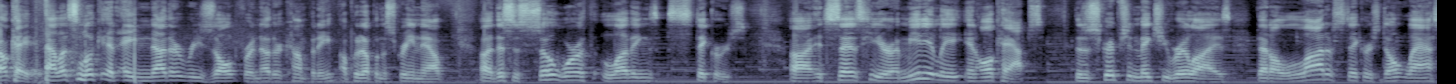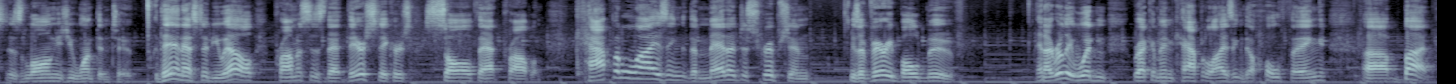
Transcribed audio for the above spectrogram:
Okay now let's look at another result for another company. I'll put it up on the screen now. Uh, this is So Worth Loving's stickers uh, it says here immediately in all caps the description makes you realize that a lot of stickers don't last as long as you want them to. Then SWL promises that their stickers solve that problem. Capitalizing the meta description is a very bold move. And I really wouldn't recommend capitalizing the whole thing uh, but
